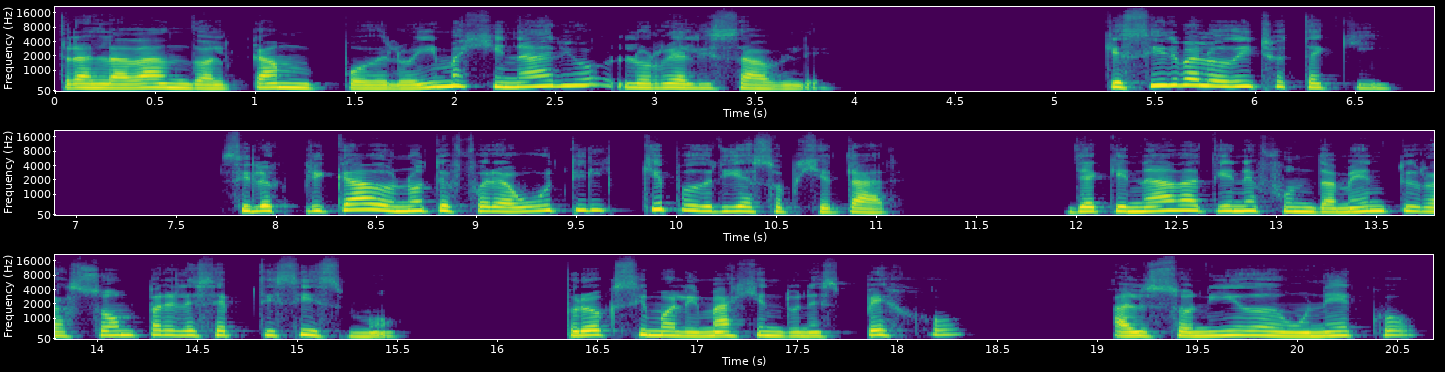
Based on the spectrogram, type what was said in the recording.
trasladando al campo de lo imaginario lo realizable. Que sirva lo dicho hasta aquí. Si lo explicado no te fuera útil, ¿qué podrías objetar? Ya que nada tiene fundamento y razón para el escepticismo, próximo a la imagen de un espejo, al sonido de un eco,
